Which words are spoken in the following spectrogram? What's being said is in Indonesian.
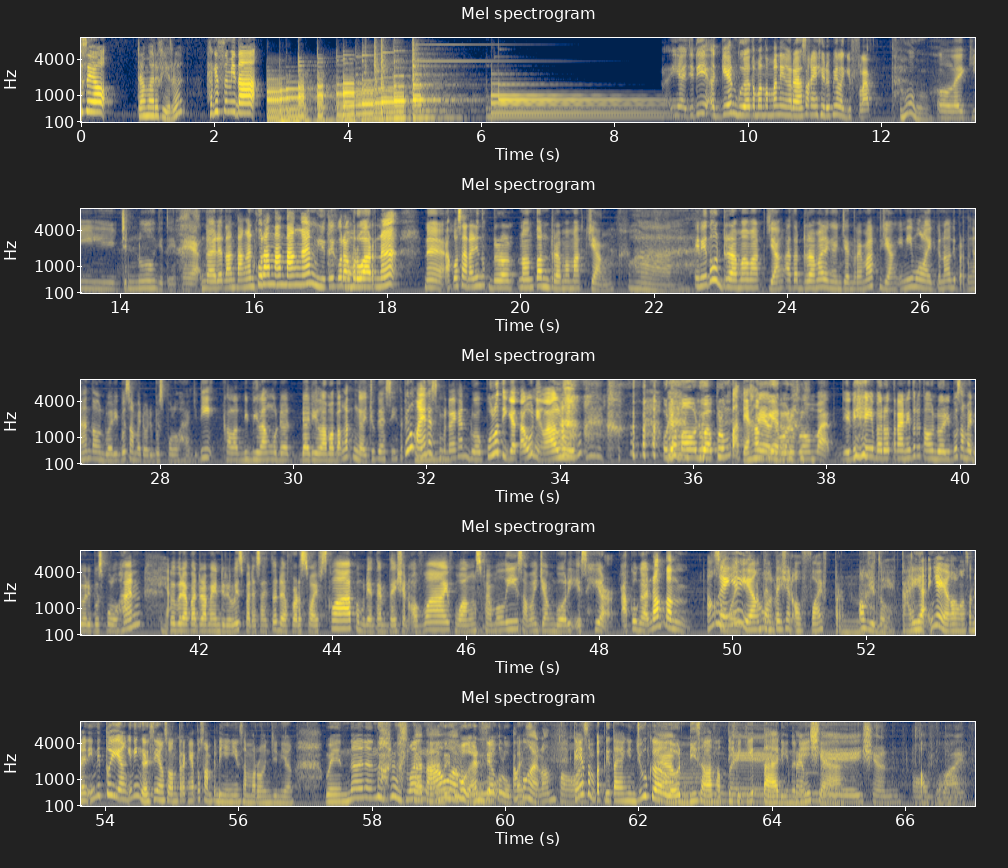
보세요. 드라마 리뷰를 하겠습니다. Iya, jadi again buat teman-teman yang ngerasa kayak hidupnya lagi flat, 오. lagi jenuh gitu ya, kayak nggak ada tantangan, kurang tantangan gitu ya, kurang berwarna. Nah, aku saranin untuk dra- nonton drama Makjang. 와. Ini tuh drama Makjang atau drama dengan genre Makjang ini mulai dikenal di pertengahan tahun 2000 sampai 2010-an. Jadi kalau dibilang udah dari lama banget nggak juga sih. Tapi lumayan ya sebenarnya kan 23 tahun yang lalu. Udah mau 24 ya hampir. Iya, udah mau 24. Jadi baru tren itu di tahun 2000 sampai 2010-an. Iya. Beberapa drama yang dirilis pada saat itu ada First Wives Club, kemudian Temptation of Wife, Wang's Family, sama Jang Bori is Here. Aku nggak nonton. Aku semuanya. kayaknya yang Aku nggak Temptation of Wife pernah Oh, gitu? deh. Kayaknya ya kalau nggak salah. Dan ini tuh yang ini gak sih yang soundtracknya tuh sampai dinyanyiin sama Ronjin yang When Nggak mana. tahu itu aku. bukan sih aku lupa Aku nggak nonton. Kayaknya sempet ditayangin juga loh di salah satu TV kita di Indonesia. Temptation of Of Wife.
